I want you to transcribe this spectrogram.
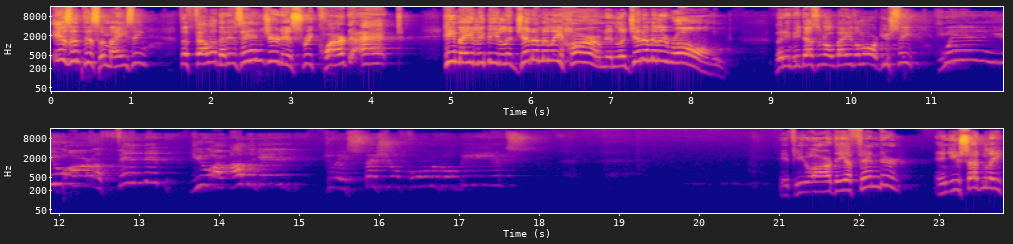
Isn't this amazing? The fellow that is injured is required to act. He may be legitimately harmed and legitimately wronged, but if he doesn't obey the Lord, you see, when you are offended, you are obligated to a special form of obedience. If you are the offender and you suddenly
